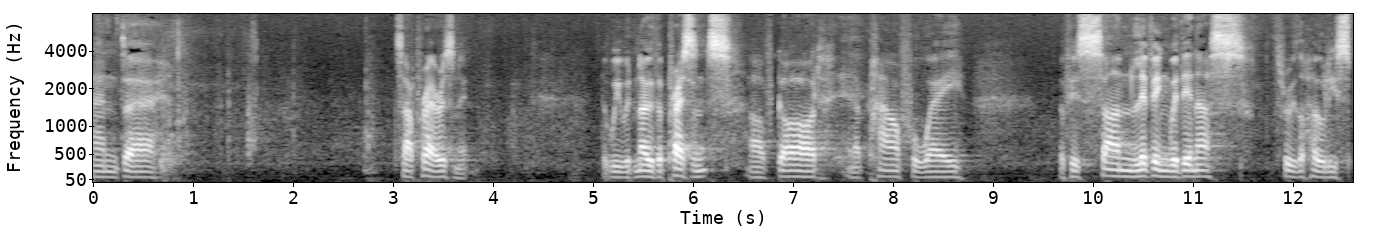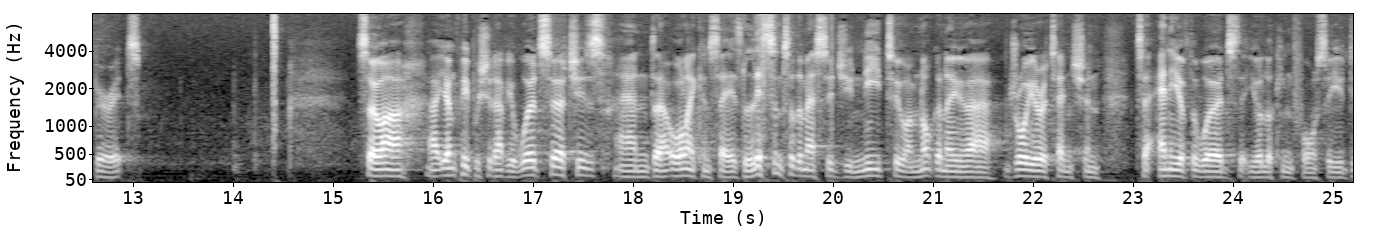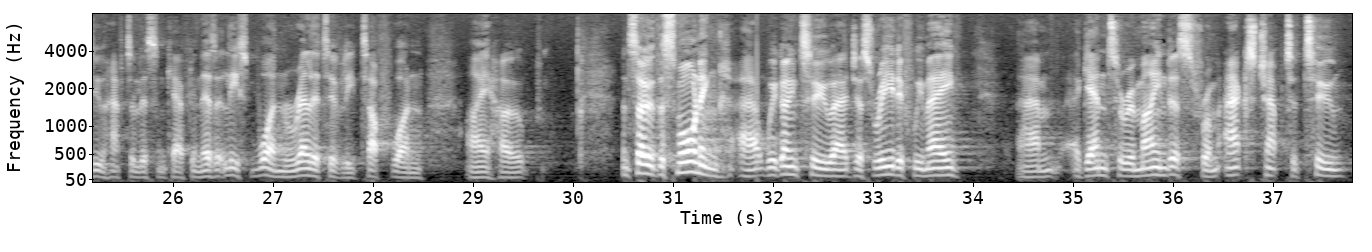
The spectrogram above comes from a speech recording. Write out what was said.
And uh, it's our prayer, isn't it? That we would know the presence of God in a powerful way, of His Son living within us through the Holy Spirit. So, our, our, young people should have your word searches, and uh, all I can say is listen to the message. You need to. I'm not going to uh, draw your attention to any of the words that you're looking for, so you do have to listen carefully. And there's at least one relatively tough one, I hope. And so this morning, uh, we're going to uh, just read, if we may, um, again to remind us from Acts chapter 2.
